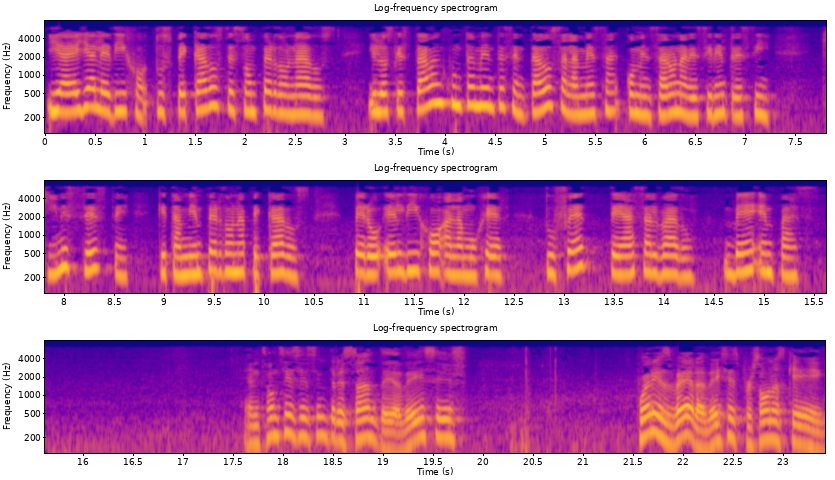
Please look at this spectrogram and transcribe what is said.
Y a ella le dijo, tus pecados te son perdonados. Y los que estaban juntamente sentados a la mesa comenzaron a decir entre sí, ¿quién es este que también perdona pecados? Pero él dijo a la mujer, tu fe te ha salvado, ve en paz. Entonces es interesante, a veces puedes ver, a veces personas que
